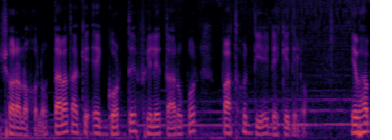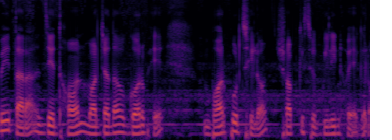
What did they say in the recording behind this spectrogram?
সরানো হলো। তারা তাকে এক গর্তে ফেলে তার উপর পাথর দিয়ে ডেকে দিল। এভাবেই তারা যে ধন, মর্যাদা ও গর্ভে ভরপুর ছিল সব কিছু বিলীন হয়ে গেল।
